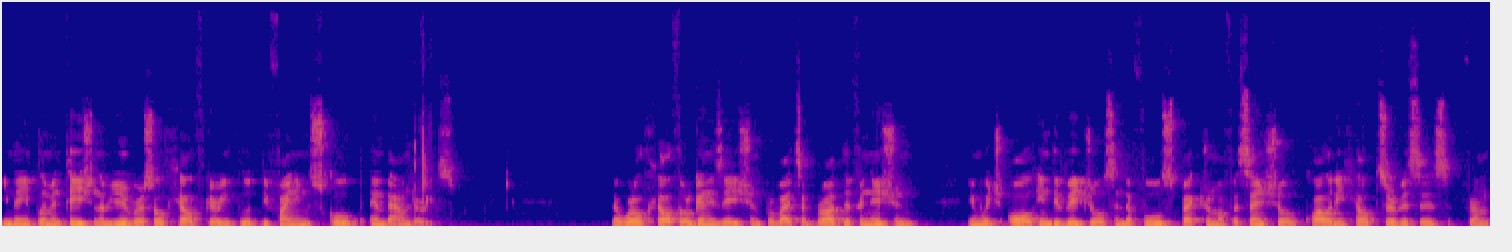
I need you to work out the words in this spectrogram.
in the implementation of universal healthcare include defining scope and boundaries. The World Health Organization provides a broad definition in which all individuals in the full spectrum of essential quality health services from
